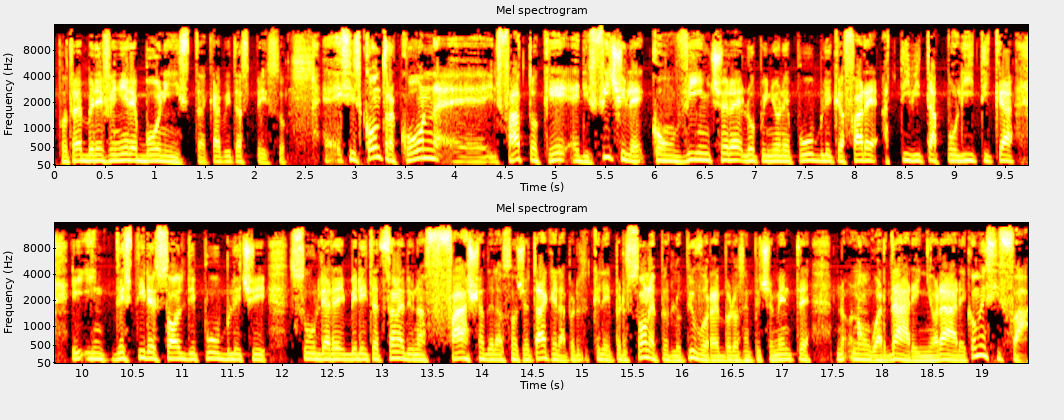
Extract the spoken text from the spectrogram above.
potrebbe definire buonista, capita spesso, eh, si scontra con eh, il fatto che è difficile convincere l'opinione pubblica, fare attività politica, investire soldi pubblici sulla riabilitazione di una fascia della società che, la, che le persone per lo più vorrebbero semplicemente no, non guardare, ignorare. Come si fa?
